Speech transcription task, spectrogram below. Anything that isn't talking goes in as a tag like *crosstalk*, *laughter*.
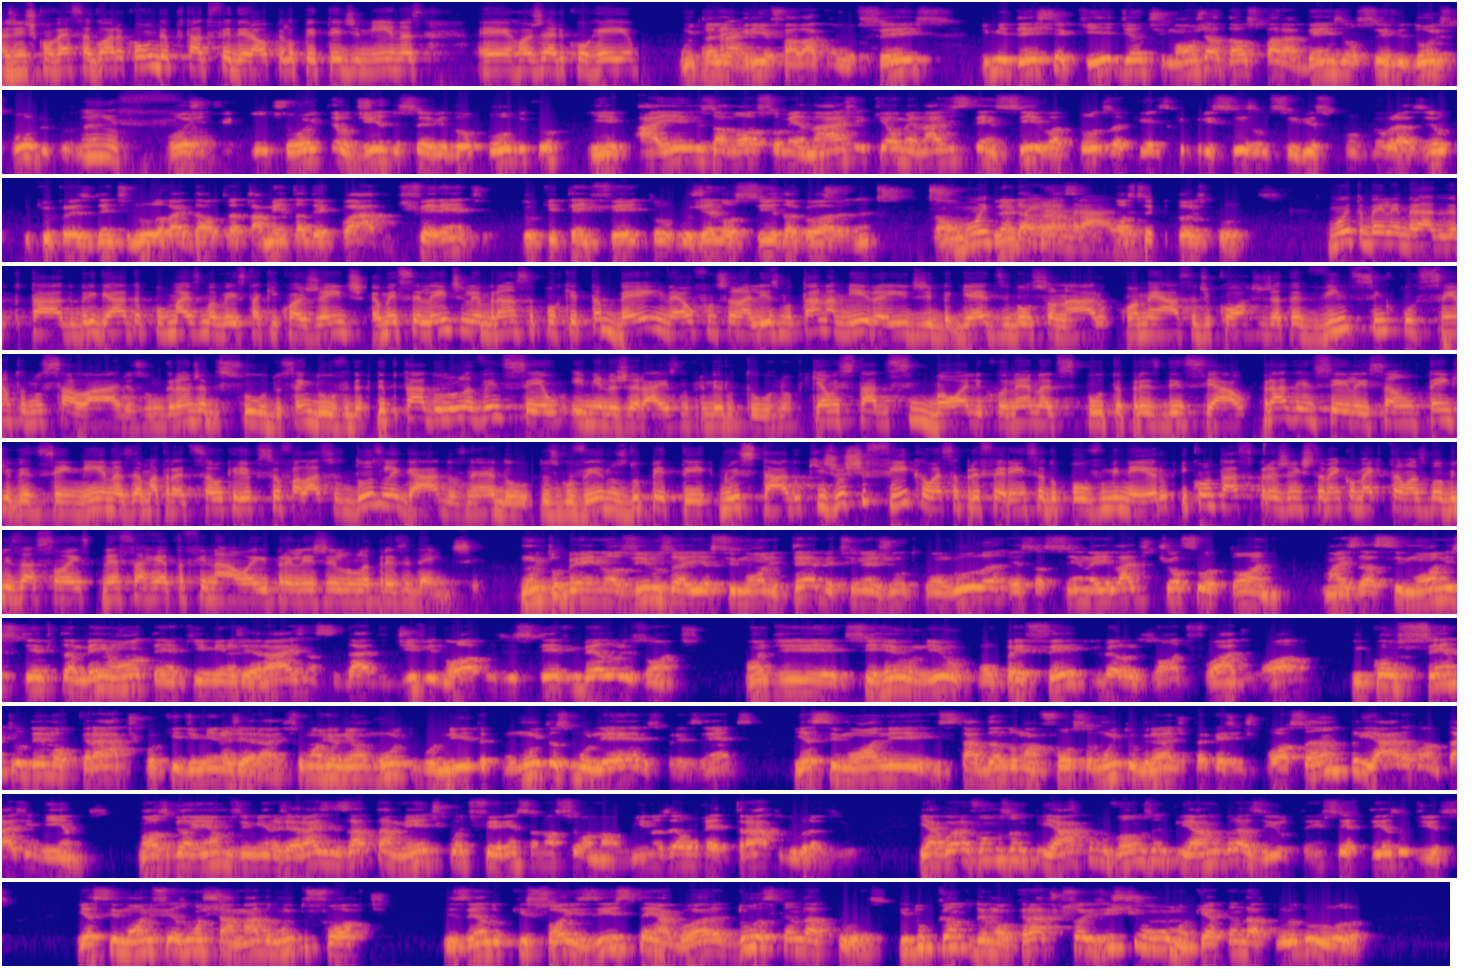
A gente conversa agora com o deputado federal pelo PT de Minas, é, Rogério Correia. Muita alegria falar com vocês e me deixe aqui de antemão já dar os parabéns aos servidores públicos. Né? Isso. Hoje, dia 28, é o dia do servidor público e a eles a nossa homenagem, que é homenagem extensiva a todos aqueles que precisam do serviço público no Brasil e que o presidente Lula vai dar o tratamento adequado, diferente do que tem feito o genocida agora. Né? Então, Muito um grande abraço lembrado. aos servidores públicos. Muito bem lembrado, deputado. Obrigada por mais uma vez estar aqui com a gente. É uma excelente lembrança porque também, né, o funcionalismo está na mira aí de Guedes e Bolsonaro com ameaça de corte de até 25% nos salários. Um grande absurdo, sem dúvida. Deputado Lula venceu em Minas Gerais no primeiro turno, que é um estado simbólico, né, na disputa presidencial. Para vencer a eleição tem que vencer em Minas, é uma tradição. Eu queria que o senhor falasse dos legados, né, do, dos governos do PT no estado que justificam essa essa preferência do povo mineiro e contasse para a gente também como é que estão as mobilizações nessa reta final aí para eleger Lula presidente. Muito bem, nós vimos aí a Simone Tebet, né, junto com Lula, essa cena aí lá de Teoflotone. Mas a Simone esteve também ontem aqui em Minas Gerais, na cidade de Divinópolis, e esteve em Belo Horizonte, onde se reuniu com o prefeito de Belo Horizonte, Fuad Norma, e com o Centro Democrático aqui de Minas Gerais. Foi uma reunião muito bonita, com muitas mulheres presentes, e a Simone está dando uma força muito grande para que a gente possa ampliar a vantagem em Minas. Nós ganhamos em Minas Gerais exatamente com a diferença nacional. Minas é um retrato do Brasil. E agora vamos ampliar como vamos ampliar no Brasil, tenho certeza disso. E a Simone fez uma chamada muito forte dizendo que só existem agora duas candidaturas. E do campo democrático só existe uma, que é a candidatura do Lula.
